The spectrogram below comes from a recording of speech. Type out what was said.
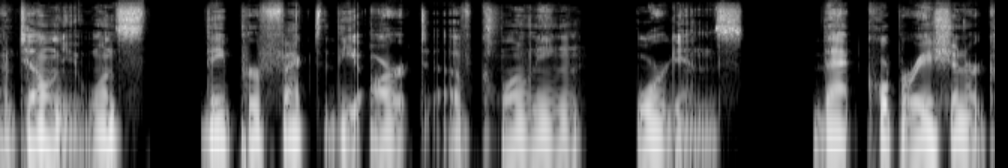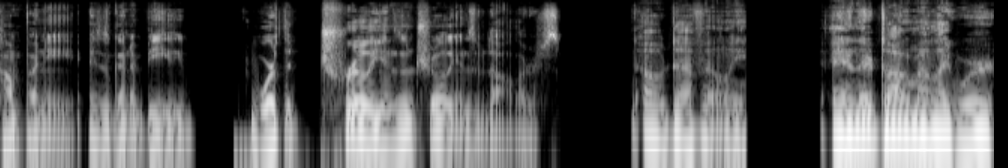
I'm telling you, once they perfect the art of cloning organs, that corporation or company is going to be worth a trillions and trillions of dollars. Oh, definitely. And they're talking about like we're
